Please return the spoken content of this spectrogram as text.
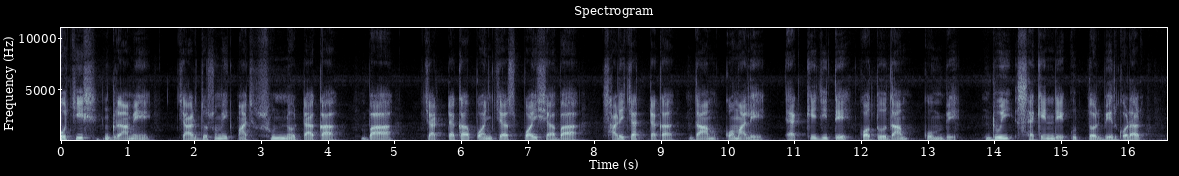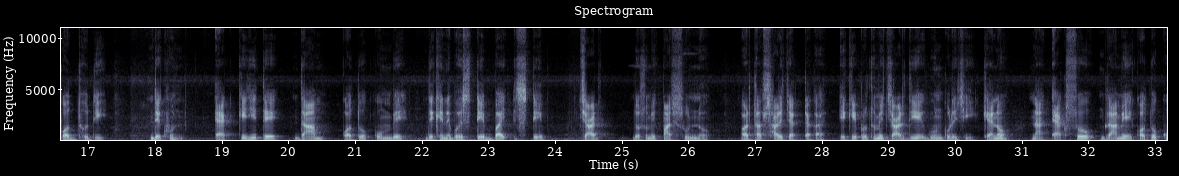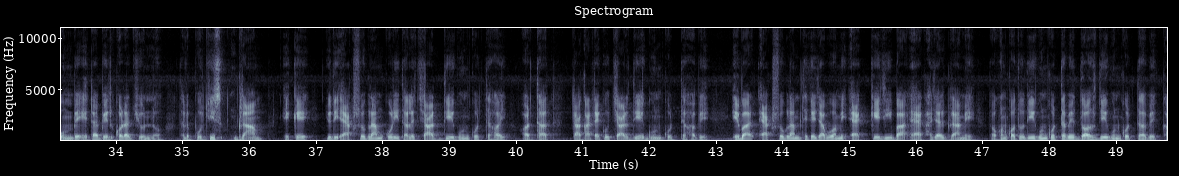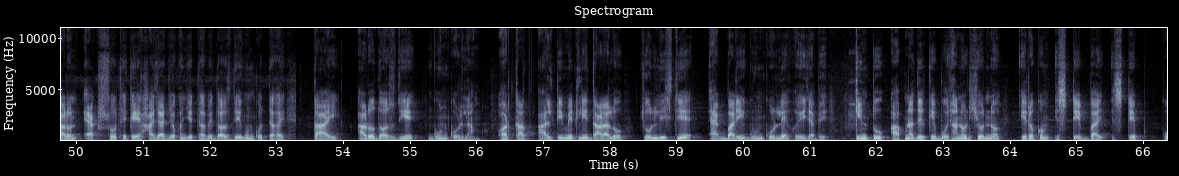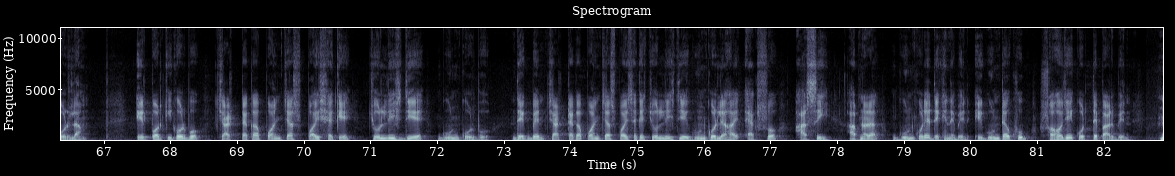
পঁচিশ গ্রামে চার দশমিক পাঁচ শূন্য টাকা বা চার টাকা পঞ্চাশ পয়সা বা সাড়ে চার টাকা দাম কমালে এক কেজিতে কত দাম কমবে? দুই সেকেন্ডে উত্তর বের করার পদ্ধতি। দেখুন, এক কেজিতে দাম কত কমবে? দেখে নেব স্টেপ বাই স্টেপ চার দশমিক পাঁচ শূন্য। অর্থাৎ সাড়ে চার টাকা। একে প্রথমে চার দিয়ে গুণ করেছি। কেন? না, একশো গ্রামে কত কমবে এটা বের করার জন্য। তাহলে পঁচিশ গ্রাম, একে যদি একশো গ্রাম করি তাহলে চার দিয়ে গুণ করতে হয়। অর্থাৎ টাকাটাকেও চার দিয়ে গুণ করতে হবে। এবার একশো গ্রাম থেকে যাব আমি এক কেজি বা এক হাজার গ্রামে। তখন কত দিয়ে গুণ করতে হবে? দশ দিয়ে গুণ করতে হবে। কারণ একশো থেকে হাজার যখন যেতে হবে, দশ দিয়ে গুণ করতে হয়। তাই আরও দশ দিয়ে গুণ করলাম। অর্থাৎ আলটিমেটলি দাঁড়াল চল্লিশ দিয়ে একবারই গুণ করলে হয়ে যাবে। কিন্তু আপনাদেরকে বোঝানোর জন্য এরকম স্টেপ বাই স্টেপ করলাম। এরপর কি করব? চার টাকা পঞ্চাশ পয়সাকে চল্লিশ দিয়ে গুণ করব। দেখবেন চার টাকা পঞ্চাশ পয়সাকে চল্লিশ দিয়ে গুণ করলে হয় একশো আশি। আপনারা গুণ করে দেখে নেবেন। এই গুণটাও খুব সহজেই করতে পারবেন।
